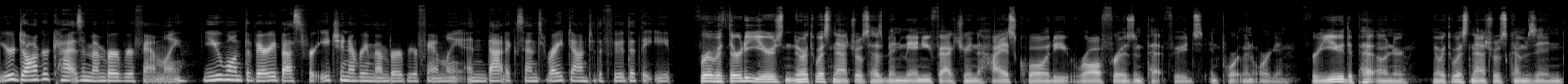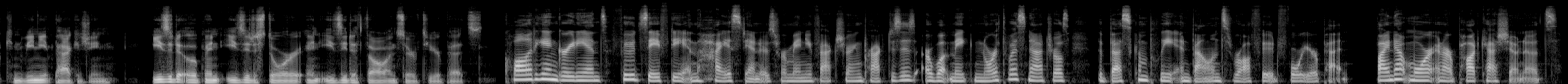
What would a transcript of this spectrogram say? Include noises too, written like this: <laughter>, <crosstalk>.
Your dog or cat is a member of your family. You want the very best for each and every member of your family, and that extends right down to the food that they eat. For over 30 years, Northwest Naturals has been manufacturing the highest quality raw frozen pet foods in Portland, Oregon. For you, the pet owner, Northwest Naturals comes in convenient packaging, easy to open, easy to store, and easy to thaw and serve to your pets. Quality ingredients, food safety, and the highest standards for manufacturing practices are what make Northwest Naturals the best complete and balanced raw food for your pet. Find out more in our podcast show notes.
